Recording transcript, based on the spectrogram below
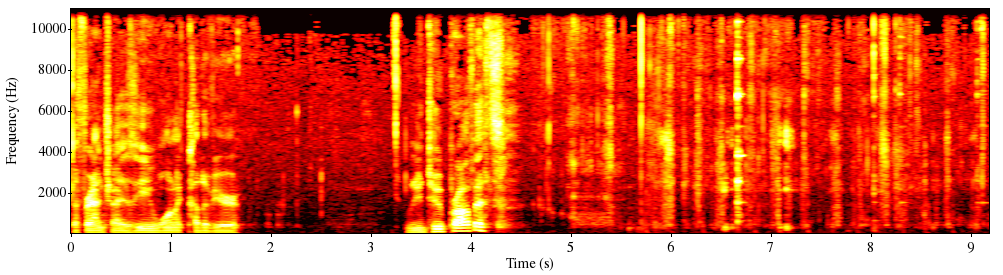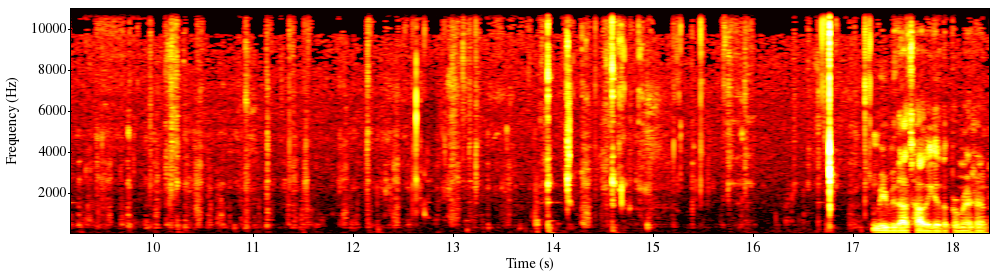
the franchisee, want a cut of your YouTube profits? Maybe that's how they get the permission.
